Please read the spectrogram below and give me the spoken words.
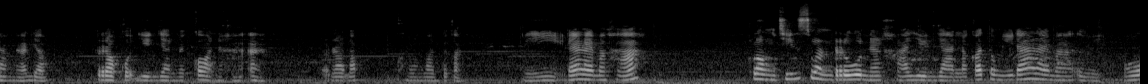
ดังนั้นเดี๋ยวเรากดยืนยันไว้ก่อนนะคะอะเรารับของรางวัลไปก่อน นี่ได้อะไรมาคะกล่องชิ้นส่วนรูนนะคะ ยืนยันแล้วก็ตรงนี้ได้อะไรมาเอ่ยโอ้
